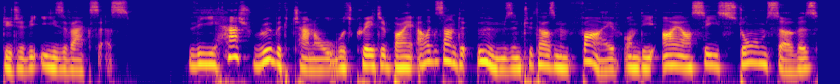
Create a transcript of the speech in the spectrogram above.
due to the ease of access. The Hash Rubik channel was created by Alexander Ooms in 2005 on the IRC Storm servers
